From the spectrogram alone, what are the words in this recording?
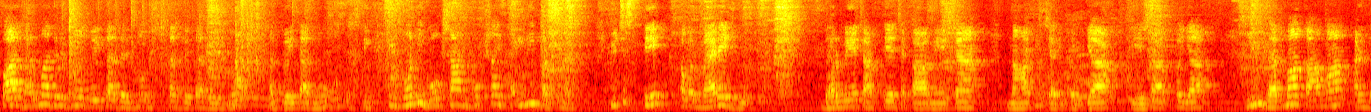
For dharma, there is no dvaita, there is no vishishtadvaita, there is no advaita, no such thing. It's only moksha, and moksha is highly personal. You just take our marriage book. Dharme charthe cha cha nati charitavya yesha tvaya. In dharma, kama and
